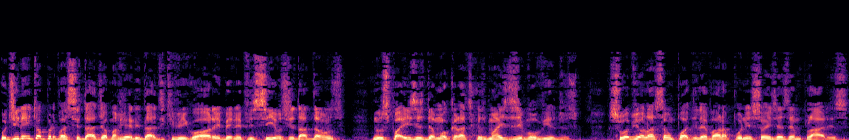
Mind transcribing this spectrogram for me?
O direito à privacidade é uma realidade que vigora e beneficia os cidadãos nos países democráticos mais desenvolvidos. Sua violação pode levar a punições exemplares.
